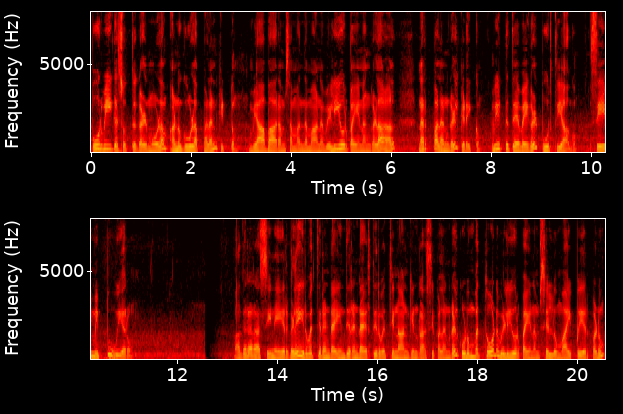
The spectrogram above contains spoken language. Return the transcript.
பூர்வீக சொத்துகள் மூலம் அனுகூல பலன் கிட்டும். வியாபாரம் சம்பந்தமான வெளியூர் பயணங்களால் நற்பலன்கள் கிடைக்கும். வீட்டு தேவைகள் பூர்த்தியாகும். சேமிப்பு உயரும். மகர ராசி நேயர்களே இருபத்தி ரெண்டு ஐந்து இரண்டாயிரத்தி இருபத்தி நான்கின் ராசி பலன்கள் குடும்பத்தோடு வெளியூர் பயணம் செல்லும் வாய்ப்பு ஏற்படும்.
